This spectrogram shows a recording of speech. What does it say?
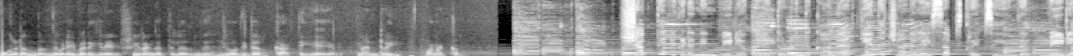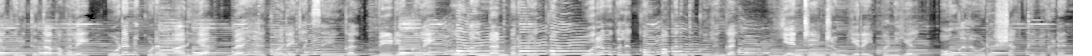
உங்களிடமிருந்து விடைபெறுகிறேன் ஸ்ரீரங்கத்திலிருந்து ஜோதிடர் கார்த்திகேயன். நன்றி வணக்கம். சக்தி விகடனின் வீடியோக்களை தொடர்ந்து காண இந்த சேனலை சப்ஸ்கிரைப் செய்யுங்கள். வீடியோ குறித்த தகவலை உடனுக்குடன் அறிய பெல் ஐக்கானை கிளிக் செய்யுங்கள். வீடியோக்களை உங்கள் நண்பர்களுக்கும் உறவுகளுக்கும் பகிர்ந்து கொள்ளுங்கள். என்றென்றும் இறைப்பணியில் உங்களோடு சக்தி விகடன்.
